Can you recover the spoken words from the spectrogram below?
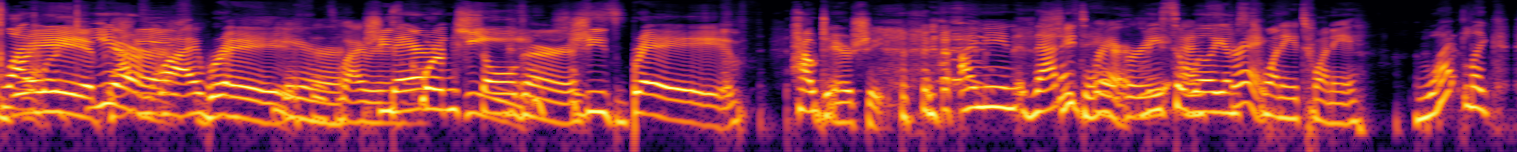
That's, why we're here. That's why we're brave. This here. is why we're She's Bearing quirky. shoulders. She's brave. How dare she? I mean, that She is dared. bravery. Lisa and Williams, strength. 2020. What? Like,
